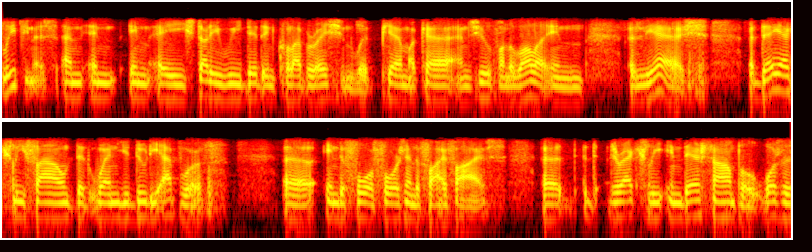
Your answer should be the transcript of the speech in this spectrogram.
sleepiness. And in, in a study we did in collaboration with Pierre Maquet and Gilles Vandewalle in Liège, they actually found that when you do the Epworth uh, in the four fours and the five fives, uh, there actually in their sample was a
